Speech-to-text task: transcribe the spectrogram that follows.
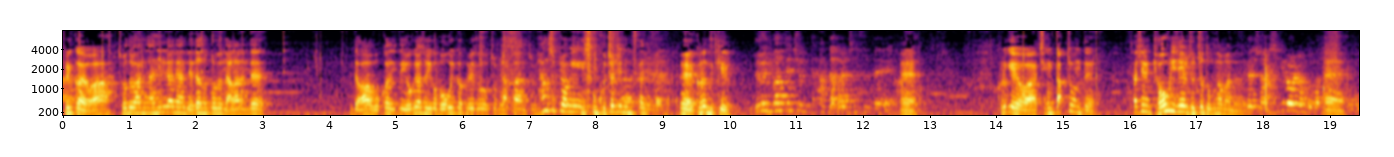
그러니까요. 아, 저도 한, 한 1년에 한 네다섯 번은 나가는데. 근데 아, 못 가. 근데 여기 와서 이거 먹으니까 그래도 좀 약간 좀 향수병이 좀 고쳐지는 듯한 네, 그런 느낌. 늘 이맘때쯤 딱 나갈 찬스인데 아, 예. 그러게요. 아, 지금 딱 좋은데. 사실은 겨울이 제일 좋죠, 동남아는. 한 11월 정도가 딱 예. 좋고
